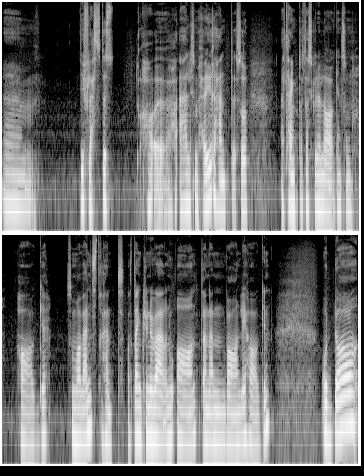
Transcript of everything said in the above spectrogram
Eh, de fleste er liksom høyrehendte, så jeg tenkte at jeg skulle lage en sånn hage som var venstrehendt. At den kunne være noe annet enn den vanlige hagen. Og da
